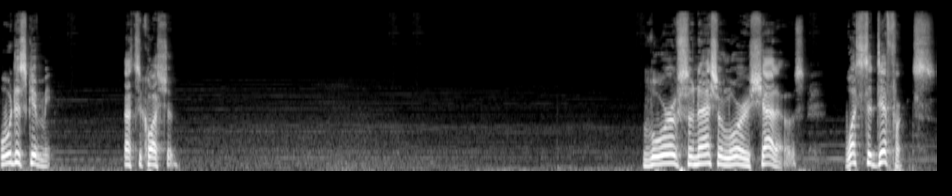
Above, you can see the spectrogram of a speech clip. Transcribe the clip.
What would this give me? That's the question. Lore of Slaanesh or Lore of Shadows? What's the difference?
